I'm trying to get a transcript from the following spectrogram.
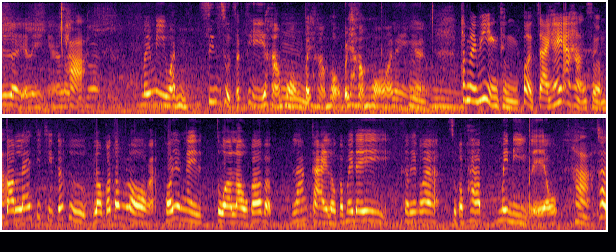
เรื่อย ๆ อะไรอย่างเงี้ยเราค่ะคิดว่า ไม่มีวันสิ้นสุดสักทีหาหมออมไปหาหมอไปหาหมออะไรอย่างเงี้ยทำไมพี่หญิงถึงเปิดใจให้อาหารเสริมตอนแรกที่คิดก็คือเราก็ต้องลองอะเพราะยังไงตัวเราก็แบบร่างกายเราก็ไม่ได้เขาเรียกว่าสุขภาพไม่ดีอยู่แล้วค่ะถ้า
